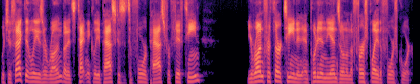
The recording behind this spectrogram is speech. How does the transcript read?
which effectively is a run, but it's technically a pass because it's a forward pass for 15. You run for 13 and, and put it in the end zone on the first play of the fourth quarter.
